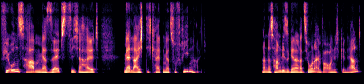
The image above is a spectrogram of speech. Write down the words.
für uns haben, mehr Selbstsicherheit, mehr Leichtigkeit, mehr Zufriedenheit. Das haben diese Generationen einfach auch nicht gelernt.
